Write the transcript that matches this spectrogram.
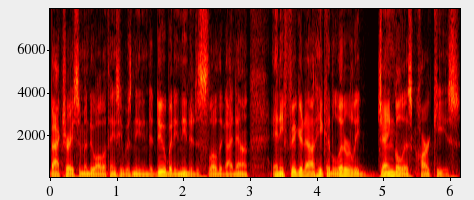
backtrace him and do all the things he was needing to do. But he needed to slow the guy down, and he figured out he could literally jangle his car keys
